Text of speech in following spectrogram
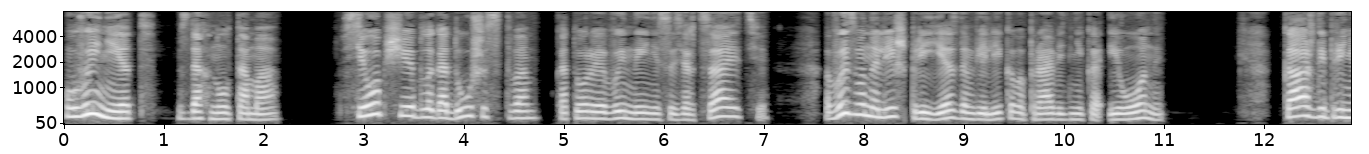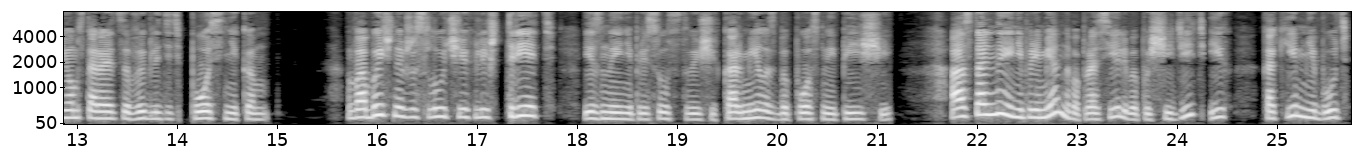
Увы, нет, — вздохнул Тома. — Всеобщее благодушество, которое вы ныне созерцаете, вызвано лишь приездом великого праведника Ионы. Каждый при нем старается выглядеть постником. В обычных же случаях лишь треть из ныне присутствующих кормилась бы постной пищей, а остальные непременно попросили бы пощадить их каким-нибудь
